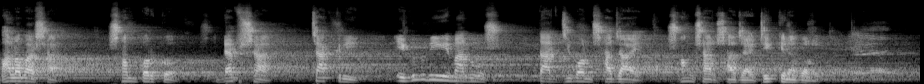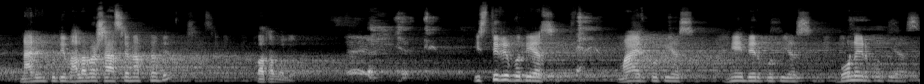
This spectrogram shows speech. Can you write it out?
ভালোবাসা, সম্পর্ক, ব্যবসা, চাকরি এগুলো নিয়ে মানুষ তার জীবন সাজায়, সংসার সাজায়, ঠিক কিনা বলে নারীর প্রতি ভালোবাসা আছেন আপনাদের? কথা বলে স্ত্রীর প্রতি আছে, মায়ের প্রতি আছে, মেয়েদের প্রতি আছে, বোনের প্রতি আছে,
